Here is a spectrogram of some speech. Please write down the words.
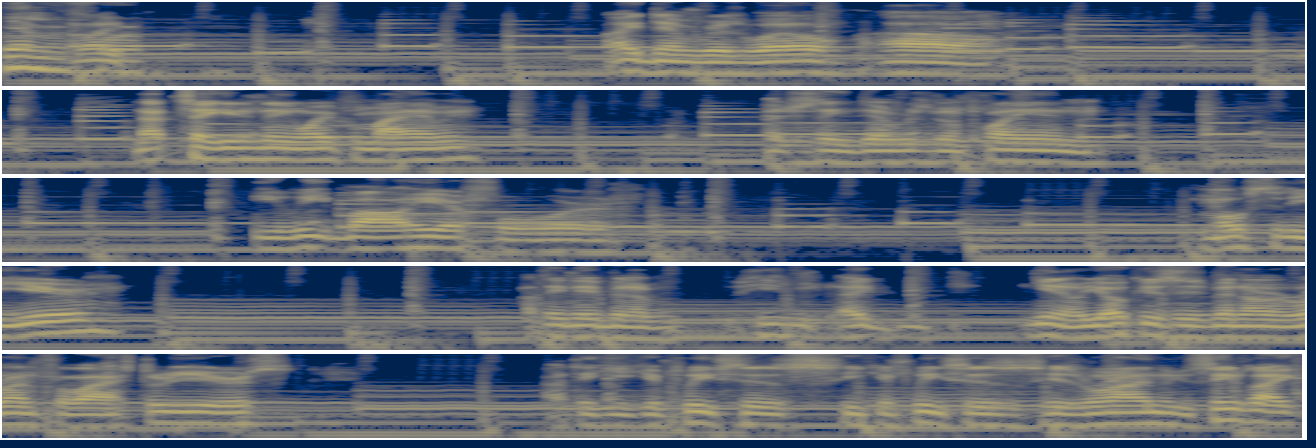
Denver I like- for I like Denver as well. Uh, not taking anything away from Miami. I just think Denver's been playing elite ball here for most of the year. I think they've been a he, like you know Jokic has been on a run for the last three years. I think he completes his he completes his his run. It seems like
